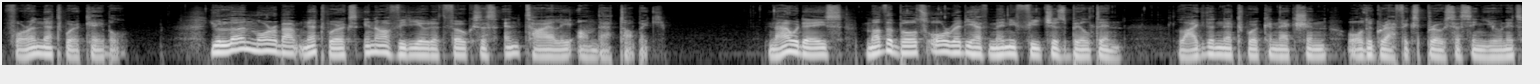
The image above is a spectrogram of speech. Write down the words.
for a network cable. You'll learn more about networks in our video that focuses entirely on that topic. Nowadays, motherboards already have many features built in, like the network connection or the graphics processing unit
